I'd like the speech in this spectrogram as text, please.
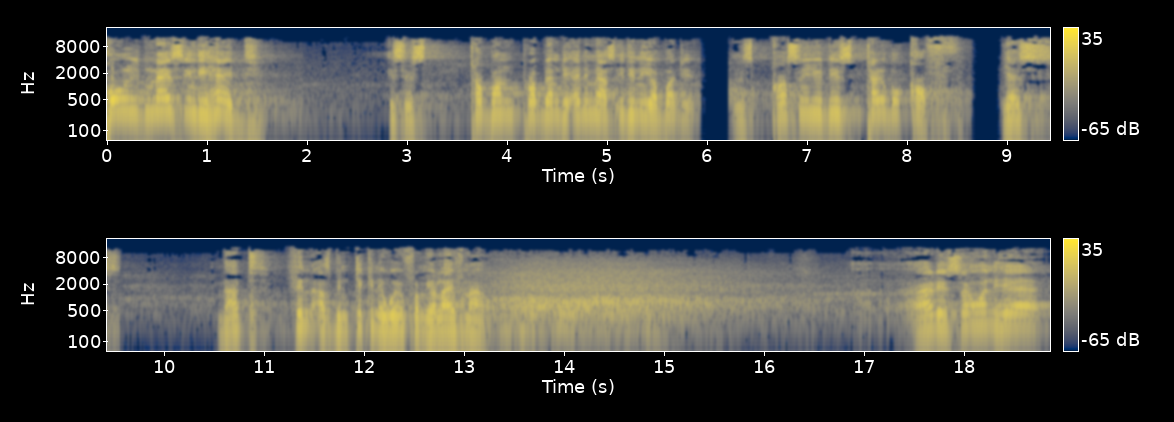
Coldness in the head is a stubborn problem the enemy has eaten in your body. It's causing you this terrible cough. Yes, that thing has been taken away from your life now. There is someone here.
